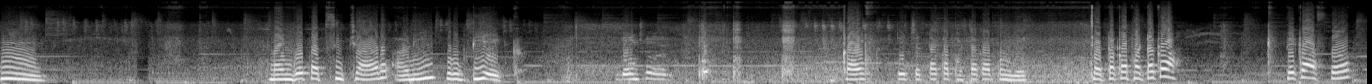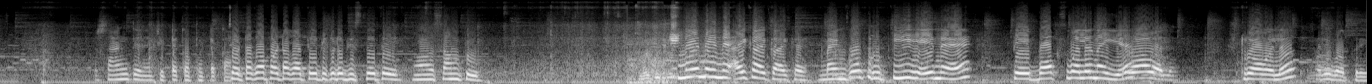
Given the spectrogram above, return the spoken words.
हम्म. मँगो पेप्सी चार आणि फ्रुटी एक. काय? ते चटाका फटाका पण घे. चटका फटका? ते काय असतं? सांगते ना चटाका फटाका. चटका पटका ते तिकडे दिसते ते. हा सांग तू. नाही नाही नाही ऐका ऐका ऐका. मँगो फ्रुटी हे नाही. ते बॉक्स वालं नाहीये. वालं स्ट्रॉ वालं अरे बापरे.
